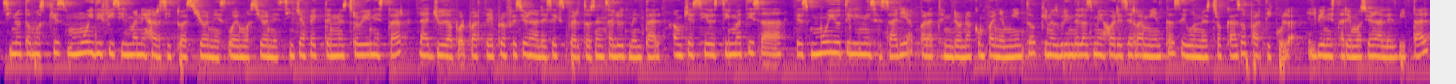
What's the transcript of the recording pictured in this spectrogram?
si notamos que es muy difícil manejar situaciones o emociones sin que afecten nuestro bienestar, la ayuda por parte de profesionales expertos en salud mental, aunque ha sido estigmatizada, es muy útil y necesaria para tener un acompañamiento que nos brinde las mejores herramientas según nuestro caso particular. El bienestar emocional es vital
